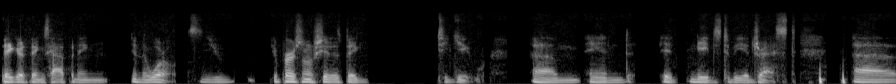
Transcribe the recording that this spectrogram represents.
bigger things happening in the world. You your personal shit is big to you, um, and it needs to be addressed. Uh,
